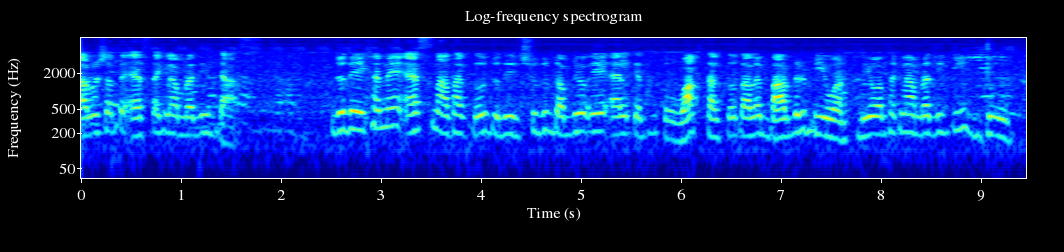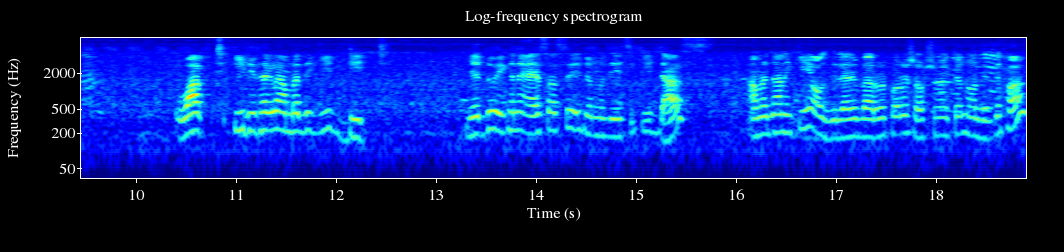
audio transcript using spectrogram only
বারোর সাথে এস থাকলে আমরা দিই ডাস যদি এখানে এস না থাকতো, যদি শুধু ডব্লিউ এ এল কে থাকতো, ওয়াক থাকতো, তাহলে বার্বের বি ওয়ান বি ওয়ান থাকলে আমরা দিই কি? ডু ওয়াকড ইডি থাকলে আমরা দিই কি? ডিট যেহেতু এখানে এস আছে, এই জন্য দিয়েছি কি ডাস। আমরা জানি কি অক্সিলারি বারবার পরে সবসময় একটা নট দিতে হয়।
